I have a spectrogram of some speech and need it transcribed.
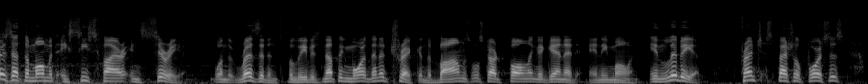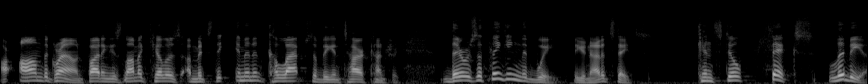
is at the moment a ceasefire in Syria, one that residents believe is nothing more than a trick, and the bombs will start falling again at any moment. In Libya, French special forces are on the ground fighting Islamic killers amidst the imminent collapse of the entire country. There is a thinking that we, the United States, can still fix Libya.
